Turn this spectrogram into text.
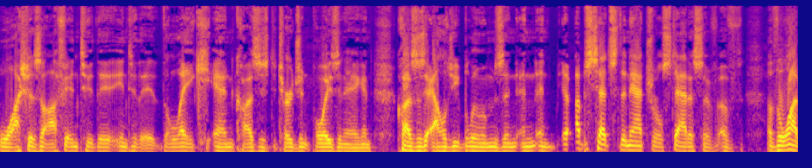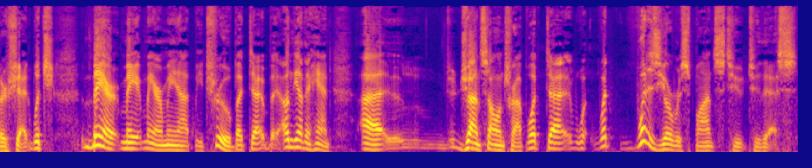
washes off into the into the, the lake and causes detergent poisoning and causes algae blooms and, and, and upsets the natural status of, of, of the watershed, which may or may, may or may not be true. But, uh, but on the other hand, uh, John Sullentrop, what, uh, what what what is your response to, to this?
